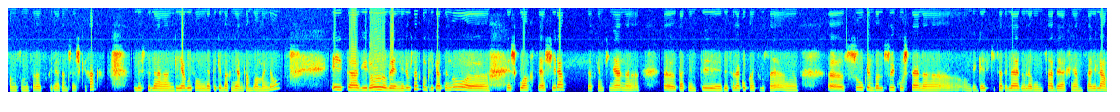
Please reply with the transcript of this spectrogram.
zanduzun bezala zukere arantxa eskerrak. Bestela gehiago izan minateke barnean kanpoan baino. Eta gero, be, nire ustez komplikatzen du uh, esku hartzea xera. Azken finean, uh, uh, paziente bezalako katu zen, Uh, zuk ez baduzu ikusten uh, gaizkizatela edo laguntza beharrean zarela.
